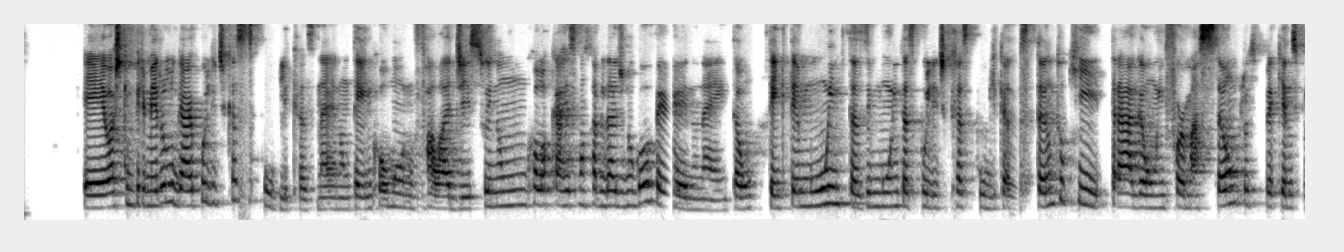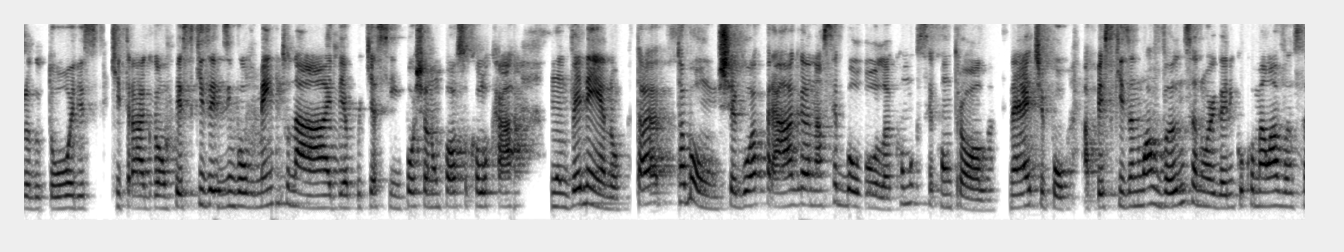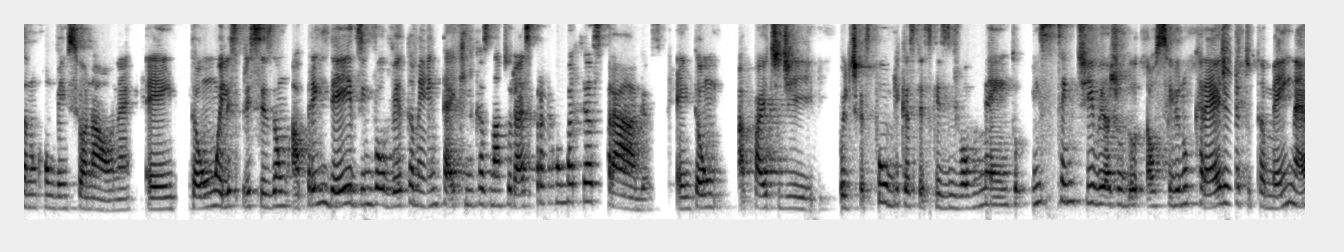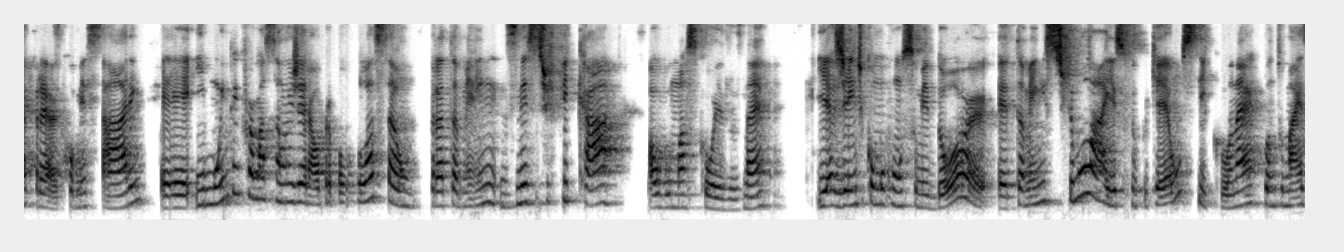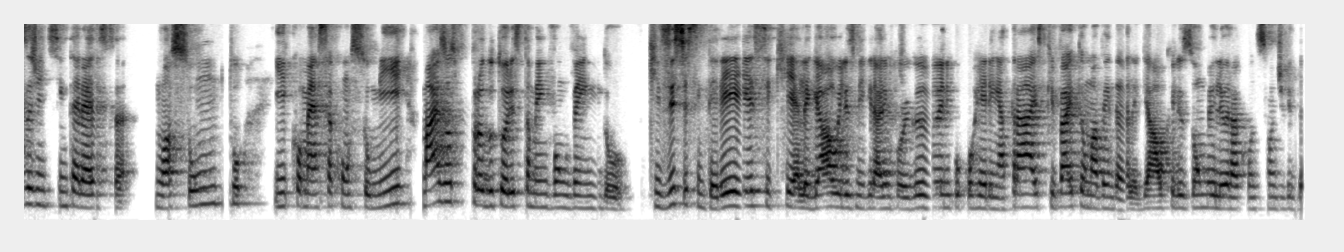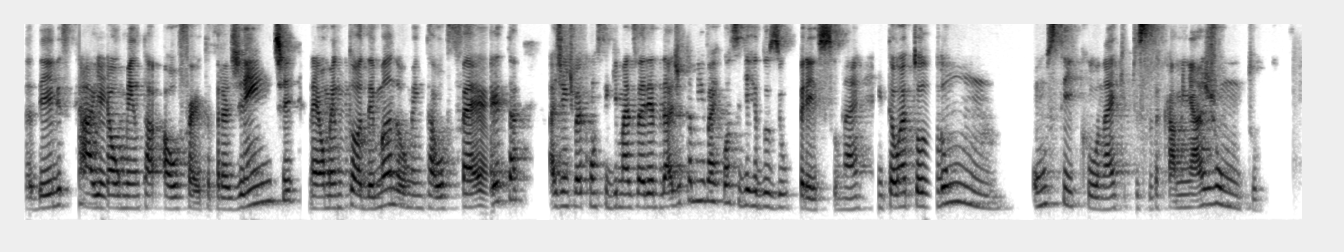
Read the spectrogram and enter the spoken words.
É, eu acho que, em primeiro lugar, políticas públicas, né? Não tem como não falar disso e não colocar responsabilidade no governo, né? Então, tem que ter muitas e muitas políticas públicas, tanto que tragam informação para os pequenos produtores, que tragam pesquisa e desenvolvimento na área, porque, assim, poxa, eu não posso colocar um veneno. Tá, tá bom, chegou a praga na cebola, como que você controla, né? Tipo, a pesquisa não avança no orgânico como ela avança no convencional, né? É, então, eles precisam aprender e desenvolver também técnicas naturais naturais para combater as pragas. É, então, a parte de políticas públicas, pesquisa e desenvolvimento, incentivo e ajuda, auxílio no crédito também, né, para começarem, é, e muita informação em geral para a população, para também desmistificar algumas coisas, né? E a gente, como consumidor, é, também estimular isso, porque é um ciclo, né? Quanto mais a gente se interessa no assunto e começa a consumir, mais os produtores também vão vendo que existe esse interesse, que é legal eles migrarem para orgânico, correrem atrás, que vai ter uma venda legal, que eles vão melhorar a condição de vida deles, aí aumenta a oferta para a gente, né? aumentou a demanda, aumenta a oferta, a gente vai conseguir mais variedade e também vai conseguir reduzir o preço, né? Então é todo um, um ciclo, né, que precisa caminhar junto.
